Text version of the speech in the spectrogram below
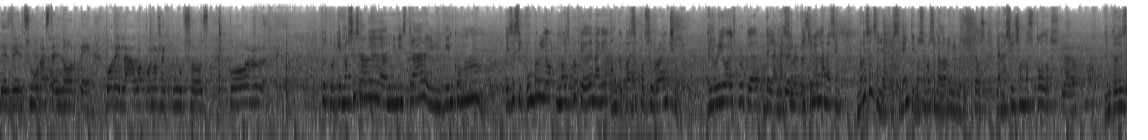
desde el sur hasta el norte, por el agua, por los recursos, por... Pues porque no se sabe administrar el bien común. Es decir, un río no es propiedad de nadie aunque pase por su rancho. El río es propiedad de la nación. ¿Y quién es la nación? No es el señor presidente, y no son los senadores ni los diputados. La nación somos todos. Claro. Entonces,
